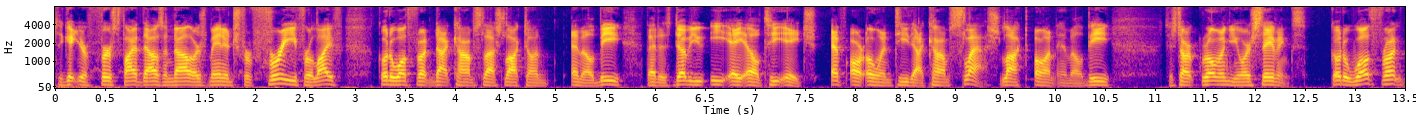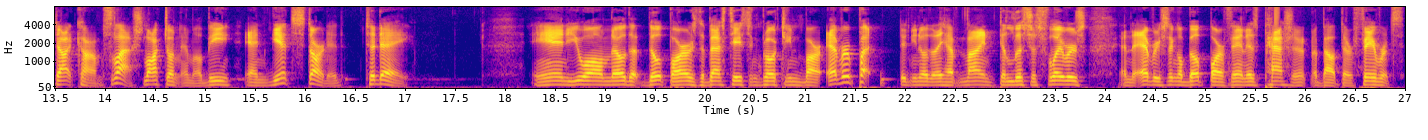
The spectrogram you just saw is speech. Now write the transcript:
To get your first $5,000 managed for free for life, go to wealthfront.com slash MLB. That is W E A L T H F R O N T dot com slash locked on MLB to start growing your savings. Go to wealthfront.com slash locked on MLB and get started today. And you all know that Built Bar is the best tasting protein bar ever, but did you know that they have nine delicious flavors and that every single Built Bar fan is passionate about their favorites?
